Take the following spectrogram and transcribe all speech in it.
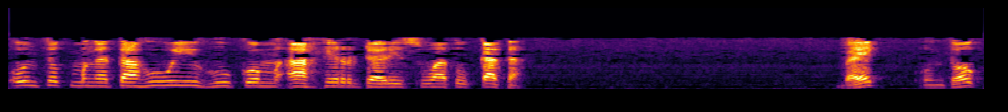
untuk mengetahui hukum akhir dari suatu kata. Baik, untuk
